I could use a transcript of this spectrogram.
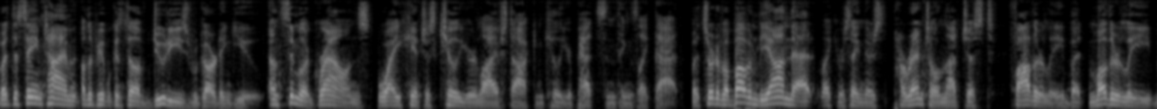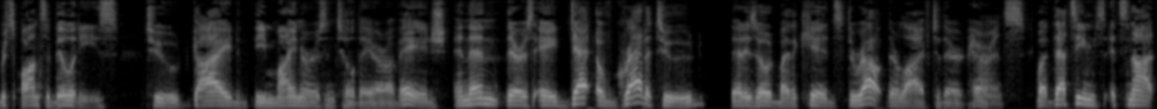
But at the same time, other people can still have duties regarding you on similar grounds why you can't just kill your livestock and kill your pets and things like that. But sort of above and beyond that, like you were saying, there's parental, not just fatherly, but motherly responsibilities to guide the minors until they are of age. And then there's a debt of gratitude that is owed by the kids throughout their life to their parents. But that seems, it's not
